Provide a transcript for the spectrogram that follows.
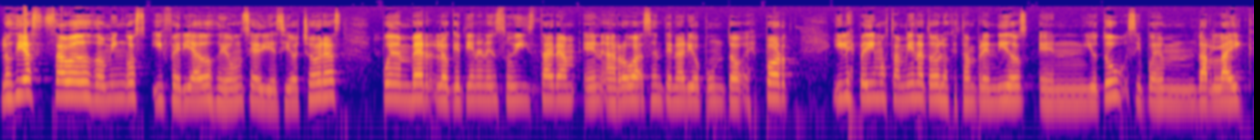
los días sábados, domingos y feriados de 11 a 18 horas. Pueden ver lo que tienen en su Instagram en arroba centenario.sport. Y les pedimos también a todos los que están prendidos en YouTube, si pueden dar like,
